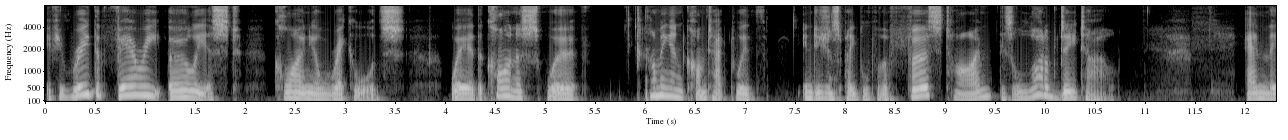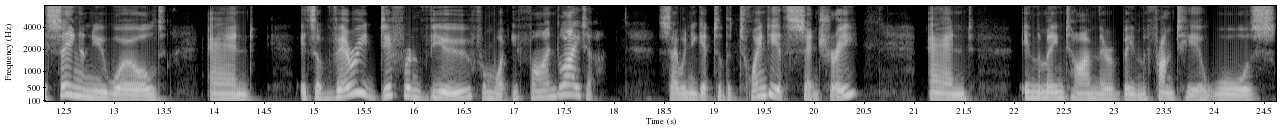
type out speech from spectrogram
If you read the very earliest colonial records where the colonists were coming in contact with Indigenous people for the first time, there's a lot of detail. And they're seeing a new world, and it's a very different view from what you find later. So when you get to the 20th century, and in the meantime, there have been the frontier wars,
